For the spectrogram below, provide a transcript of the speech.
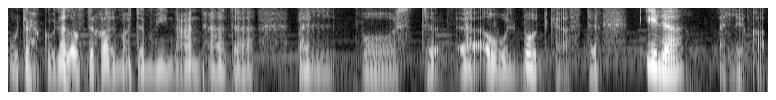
وتحكوا للأصدقاء المهتمين عن هذا البوست آه، أو البودكاست. إلى اللقاء.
